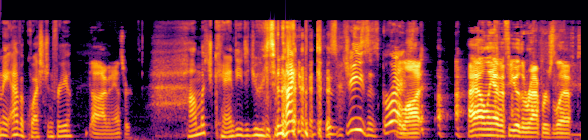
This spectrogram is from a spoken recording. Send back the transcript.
Tony, I have a question for you. Uh, I have an answer. How much candy did you eat tonight? because Jesus Christ. A lot. I only have a few of the wrappers left.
